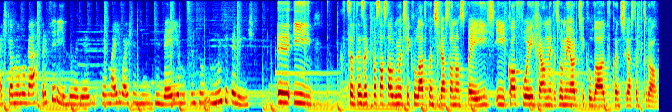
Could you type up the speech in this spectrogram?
Acho que é o meu lugar preferido, ali, é o que eu mais gosto de, de ver e eu me sinto muito feliz. E, e de certeza que passaste alguma dificuldade quando chegaste ao nosso país e qual foi realmente a tua maior dificuldade quando chegaste a Portugal?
